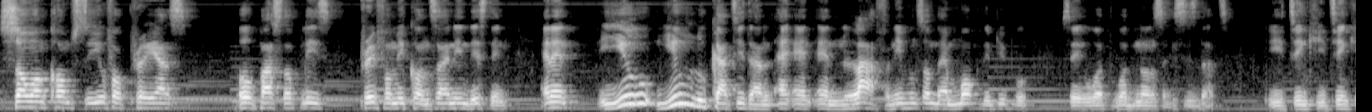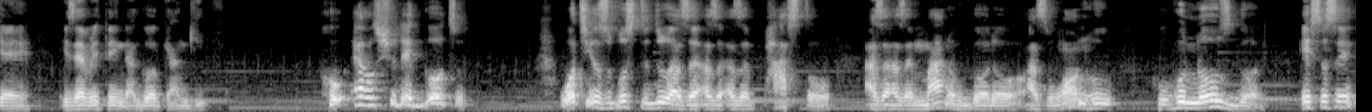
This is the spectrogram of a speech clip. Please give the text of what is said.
Someone comes to you for prayers. Oh, Pastor, please pray for me concerning this thing. And then you you look at it and, and, and laugh and even sometimes mock the people. Say, what, what nonsense is that? You think you think uh, is everything that God can give. Who else should they go to? What you're supposed to do as a, as a, as a pastor, as a, as a man of God, or as one who, who, who knows God, is to say,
